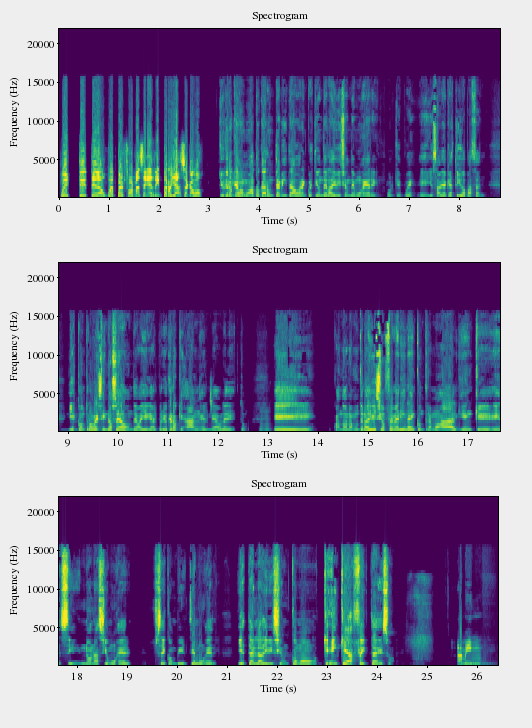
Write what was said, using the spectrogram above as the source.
pues te, te da un buen performance en el ring, pero ya se acabó. Yo creo que vamos a tocar un temita ahora en cuestión de la división de mujeres, porque pues eh, yo sabía que esto iba a pasar. Y es controversia y no sé a dónde va a llegar, pero yo creo que Ángel me hable de esto. Eh, cuando hablamos de la división femenina, encontramos a alguien que en sí no nació mujer, se convierte en mujer y está en la división. ¿Cómo, qué, ¿En qué afecta eso? I mean,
